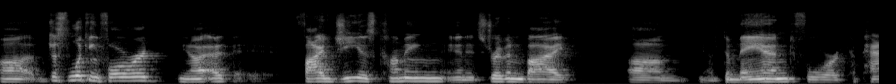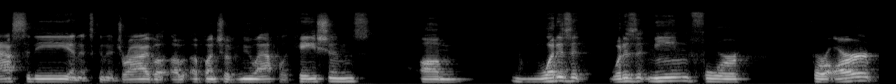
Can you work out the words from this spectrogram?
Uh, just looking forward, you know, I, 5G is coming and it's driven by um, you know, demand for capacity and it's going to drive a, a, bunch of new applications. Um, what is it? What does it mean for for our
